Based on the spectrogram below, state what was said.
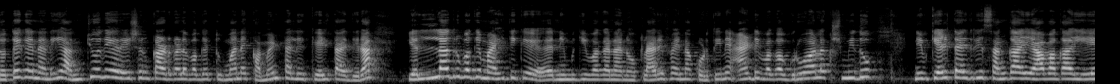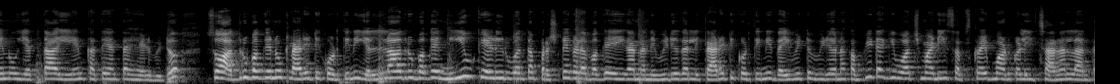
ಜೊತೆಗೆ ನನಗೆ ಅಂತ್ಯೋದಯ ರೇಷನ್ ಕಾರ್ಡ್ಗಳ ಬಗ್ಗೆ ತುಂಬಾ ಕಮೆಂಟಲ್ಲಿ ಕೇಳ್ತಾ ಇದ್ದೀರಾ. ಎಲ್ಲದ್ರ ಬಗ್ಗೆ ಮಾಹಿತಿ ಕೇ, ನಿಮ್ಗೆ ಇವಾಗ ನಾನು ಕ್ಲಾರಿಫೈನ ಕೊಡ್ತೀನಿ. ಆ್ಯಂಡ್ ಇವಾಗ ಗೃಹಲಕ್ಷ್ಮಿದು ನೀವು ಕೇಳ್ತಾ ಇದ್ರಿ, ಸಂಘ ಯಾವಾಗ, ಏನು, ಎತ್ತ, ಏನು ಕತೆ ಅಂತ ಹೇಳಿಬಿಟ್ಟು. ಸೊ ಅದ್ರ ಬಗ್ಗೆನೂ ಕ್ಲಾರಿಟಿ ಕೊಡ್ತೀನಿ. ಎಲ್ಲಾದ್ರ ಬಗ್ಗೆ ನೀವು ಕೇಳಿರುವಂಥ ಪ್ರಶ್ನೆಗಳ ಬಗ್ಗೆ ಈಗ ನಾನು ವಿಡಿಯೋದಲ್ಲಿ ಕ್ಲಾರಿಟಿ ಕೊಡ್ತೀನಿ. ದಯವಿಟ್ಟು ವಿಡಿಯೋನ ಕಂಪ್ಲೀಟಾಗಿ ವಾಚ್ ಮಾಡಿ ಸಬ್ಸ್ಕ್ರೈಬ್ ಮಾಡ್ಕೊಳ್ಳಿ ಚಾನಲ್ ಅಂತ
